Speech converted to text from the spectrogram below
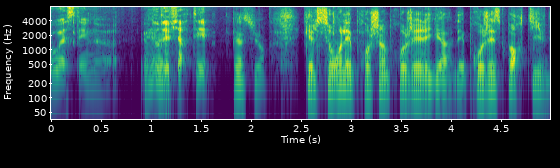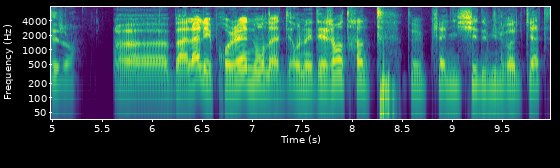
ouais, c'était une, une Ouais. vraie fierté. Bien sûr. Quels seront les prochains projets les gars? Les projets sportifs déjà. Euh, bah là les projets, nous on, a, on est déjà en train de, de planifier 2024.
